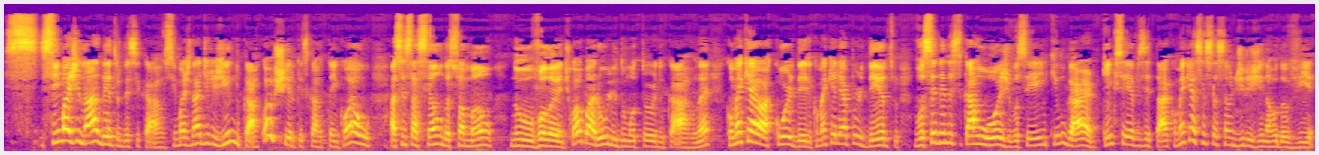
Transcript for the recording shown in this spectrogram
se imaginar dentro desse carro, se imaginar dirigindo o carro. Qual é o cheiro que esse carro tem? Qual é o, a sensação da sua mão no volante? Qual é o barulho do motor do carro, né? Como é que é a cor dele? Como é que ele é por dentro? Você dentro desse carro hoje, você ia em que lugar? Quem que você ia visitar? Como é que é a sensação de dirigir na rodovia?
